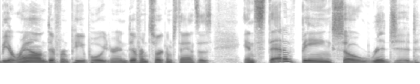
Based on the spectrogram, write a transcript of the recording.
be around different people, you're in different circumstances, instead of being so rigid,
